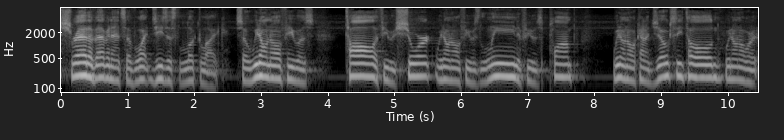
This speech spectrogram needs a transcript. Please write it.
shred of evidence of what Jesus looked like. So we don't know if he was tall, if he was short. We don't know if he was lean, if he was plump. We don't know what kind of jokes he told. We don't know what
